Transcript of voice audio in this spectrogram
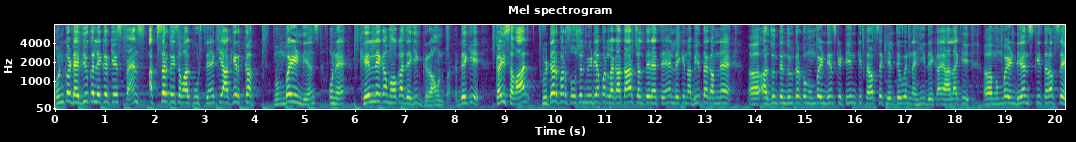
उनको डेब्यू को लेकर के फैंस अक्सर कई सवाल पूछते हैं कि आखिर कब मुंबई इंडियंस उन्हें खेलने का मौका देगी ग्राउंड पर। देखिए, कई सवाल ट्विटर पर सोशल मीडिया पर लगातार चलते रहते हैं, लेकिन अभी तक हमने अर्जुन तेंदुलकर को मुंबई इंडियंस की टीम की तरफ़ से खेलते हुए नहीं देखा है। हालाँकि मुंबई इंडियंस की तरफ़ से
